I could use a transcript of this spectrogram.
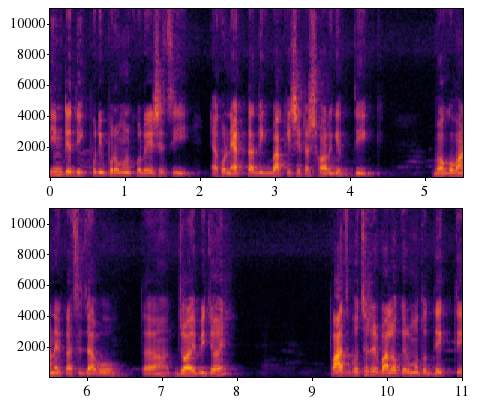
তিনটে দিক পরিভ্রমণ করে এসেছি, এখন একটা দিক বাকি, সেটা স্বর্গের দিক। ভগবানের কাছে যাব। তা জয় বিজয়। পাঁচ বছরের বালকের মতো দেখতে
